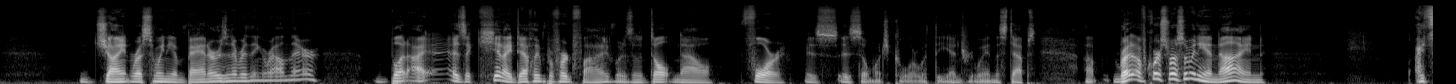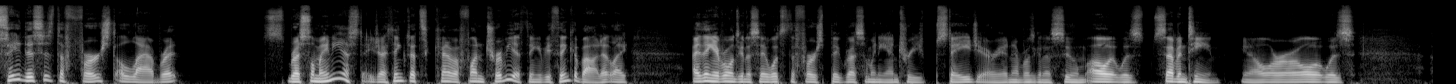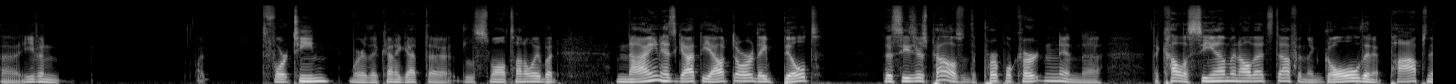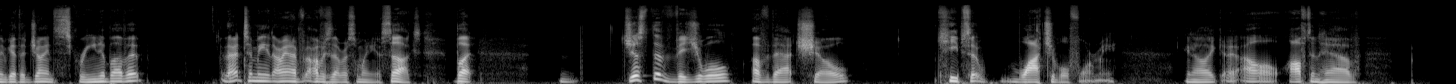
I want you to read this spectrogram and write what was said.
giant WrestleMania banners and everything around there. But I, as a kid, I definitely preferred five. But as an adult now, four is is so much cooler with the entryway and the steps. Uh, but of course, WrestleMania nine I'd say this is the first elaborate WrestleMania stage. I think that's kind of a fun trivia thing if you think about it. Like, I think everyone's going to say, "What's the first big WrestleMania entry stage area?" And everyone's going to assume, "Oh, it was 17," you know, or "Oh, it was uh, even what 14," where they've kind of got the, the small tunnelway. But nine has got the outdoor. They built the Caesar's Palace with the purple curtain and the the Coliseum and all that stuff and the gold and it pops and they've got the giant screen above it. That to me, I mean, obviously that WrestleMania sucks, but just the visual of that show keeps it watchable for me. You know, like I'll often have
